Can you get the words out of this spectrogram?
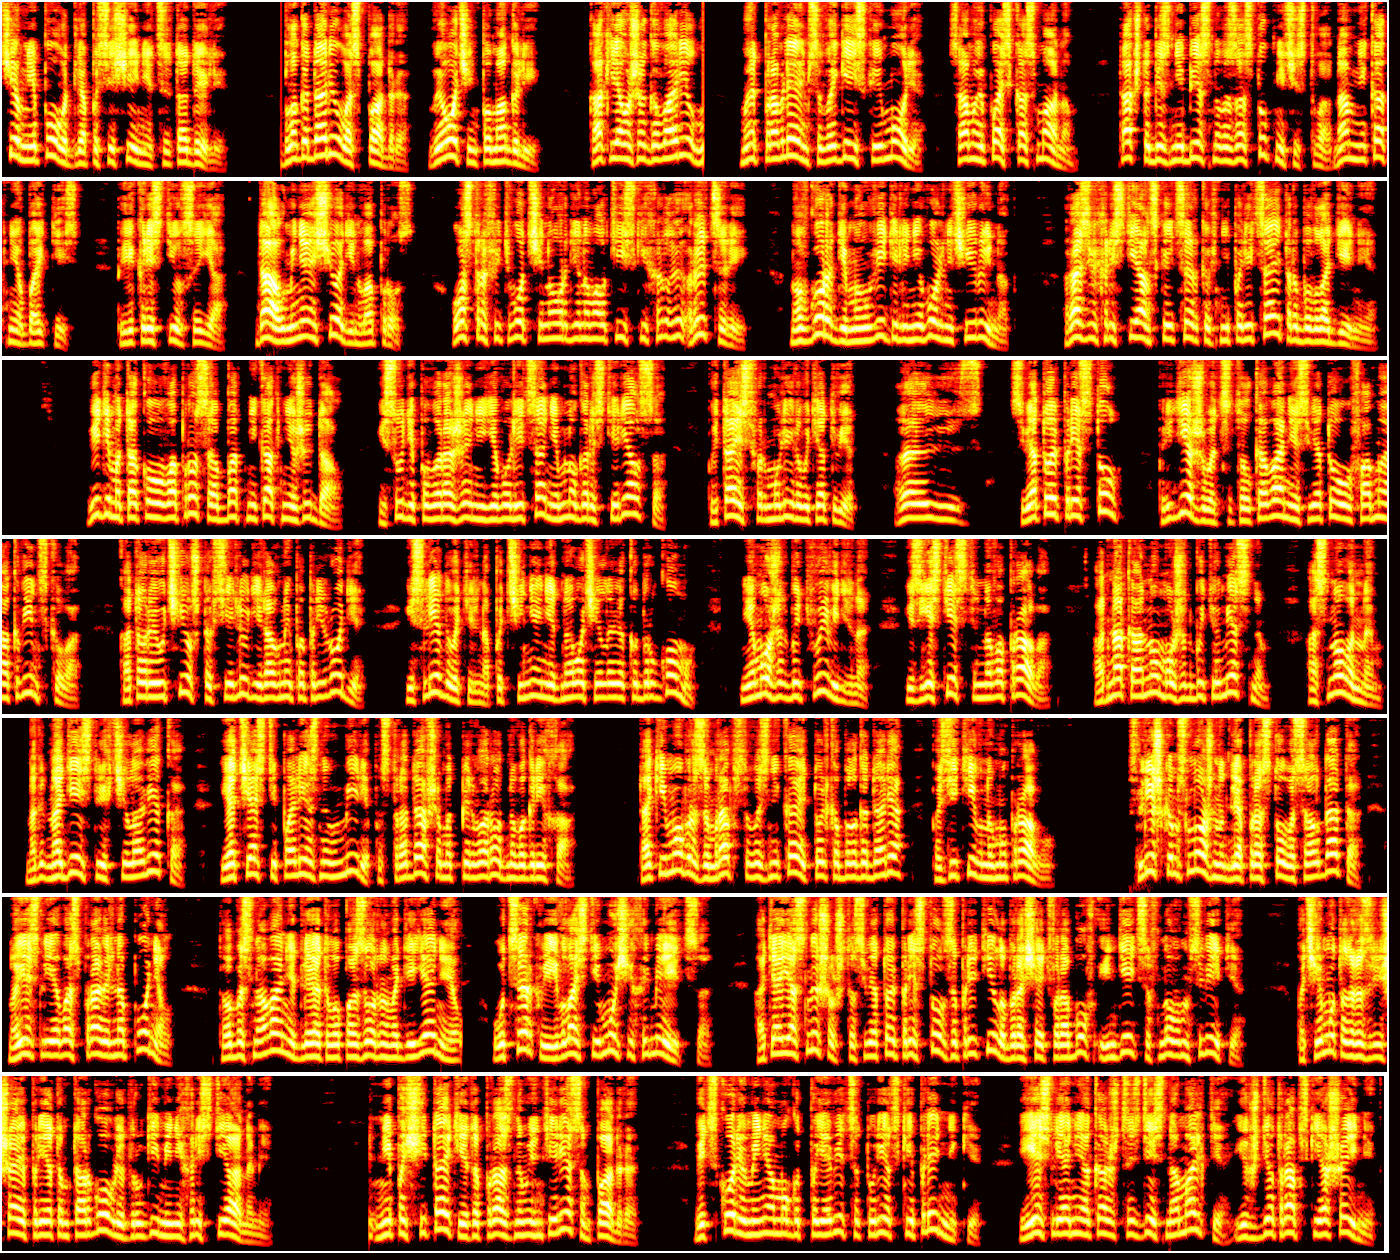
чем не повод для посещения цитадели? Благодарю вас, падре, вы очень помогли. Как я уже говорил, мы отправляемся в Эгейское море, самую пасть к османам, так что без небесного заступничества нам никак не обойтись, перекрестился я. Да, у меня еще один вопрос. Остров ведь вотчина ордена Малтийских рыцарей, но в городе мы увидели невольничий рынок. Разве христианская церковь не порицает рабовладение? Видимо, такого вопроса Аббат никак не ожидал, и, судя по выражению его лица, немного растерялся, пытаясь сформулировать ответ. «Э, «Святой престол придерживается толкования святого Фомы Аквинского, который учил, что все люди равны по природе, и, следовательно, подчинение одного человека другому не может быть выведено из естественного права, однако оно может быть уместным, основанным на, на действиях человека и отчасти полезным в мире, пострадавшим от первородного греха. Таким образом, рабство возникает только благодаря позитивному праву. Слишком сложно для простого солдата, но если я вас правильно понял, то обоснование для этого позорного деяния у церкви и власти имущих имеется, хотя я слышал, что Святой Престол запретил обращать в рабов индейцев в Новом Свете, почему-то разрешая при этом торговлю другими нехристианами. Не посчитайте это праздным интересом, падре, ведь вскоре у меня могут появиться турецкие пленники, и если они окажутся здесь, на Мальте, их ждет рабский ошейник.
